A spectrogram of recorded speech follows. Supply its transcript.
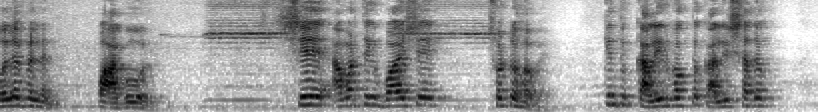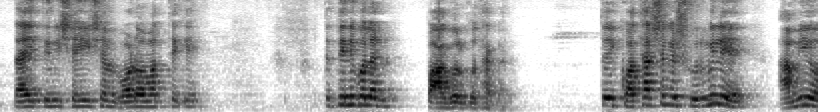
বলে ফেললেন, পাগল। সে আমার থেকে বয়সে ছোট হবে। কিন্তু কালীর ভক্ত, কালীর সাধক, তাই তিনি সেই হিসাবে বড় আমার থেকে। তো তিনি বলেন পাগল কোথাকার? তো এই কথার সঙ্গে সুর মিলিয়ে আমিও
